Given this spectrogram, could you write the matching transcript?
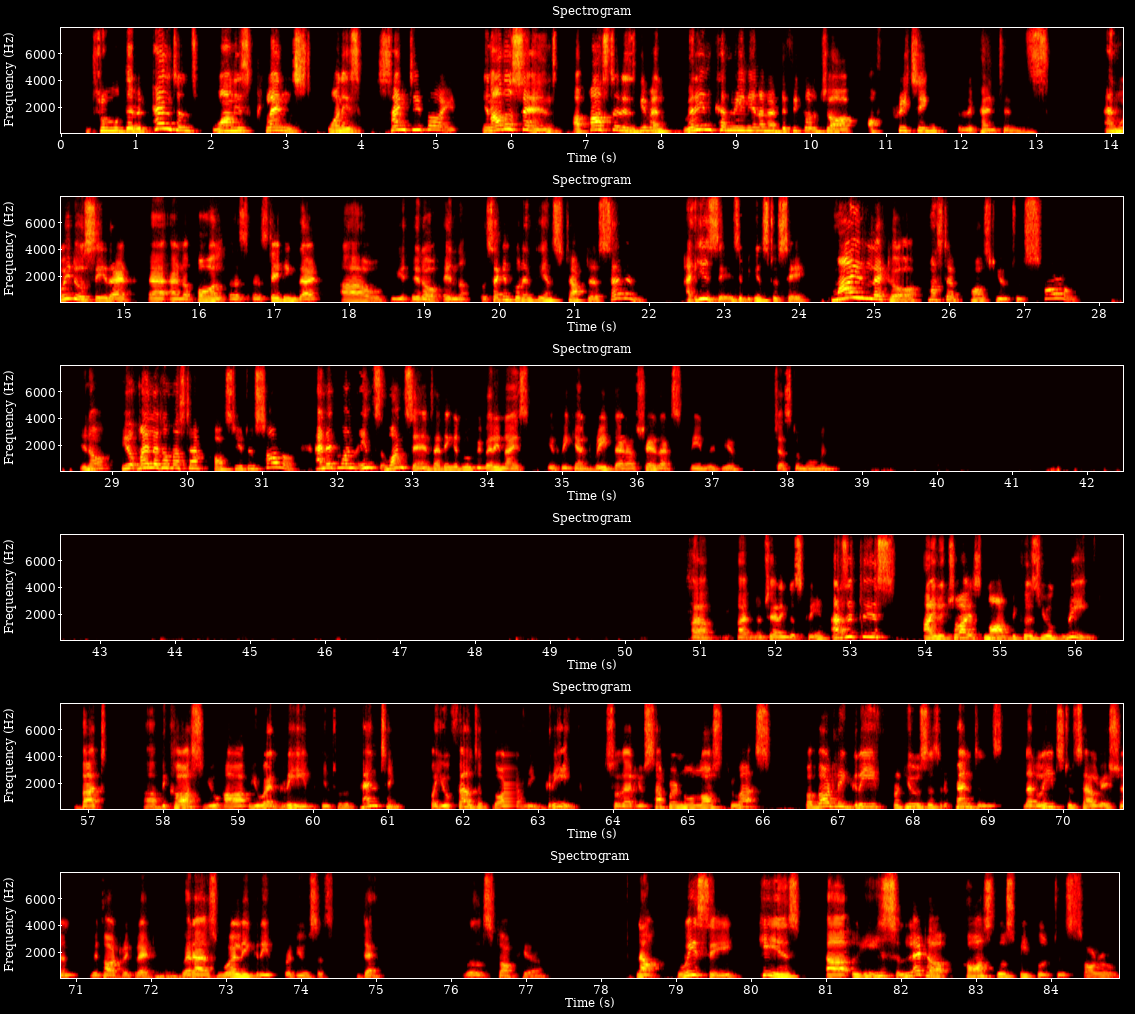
through the repentance, one is cleansed, one is sanctified. In other sense, a pastor is given very inconvenient and a difficult job of preaching repentance. And we do see that, uh, and uh, Paul uh, uh stating that uh, you know, in Second Corinthians chapter 7, uh, he says, he begins to say, my letter must have caused you to sorrow. You know, you, my letter must have caused you to sorrow. And at one, in one sense, I think it will be very nice if we can read that. I'll share that screen with you. Just a moment. uh, I'm sharing the screen. As it is, I rejoice not because you grieved, but uh, because you are you are grieved into repenting, for you felt a godly grief, so that you suffer no loss through us. For godly grief produces repentance that leads to salvation without regret, whereas worldly grief produces death. We'll stop here. Now, we see he is uh, his letter caused those people to sorrow.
